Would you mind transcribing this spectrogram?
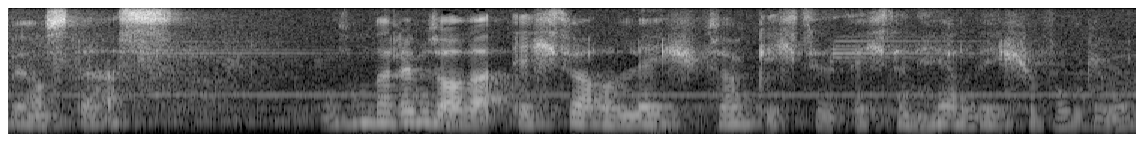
bij ons thuis. Zonder hem zou dat echt wel een leeg, zou ik echt, echt een heel leeg gevoel hebben.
